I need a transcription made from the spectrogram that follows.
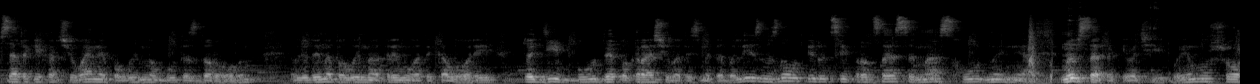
Все-таки харчування повинно бути здоровим. Людина повинна отримувати калорії. Тоді буде покращуватись метаболізм. Знову підуть ці процеси на схуднення. Ми все-таки очікуємо, що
